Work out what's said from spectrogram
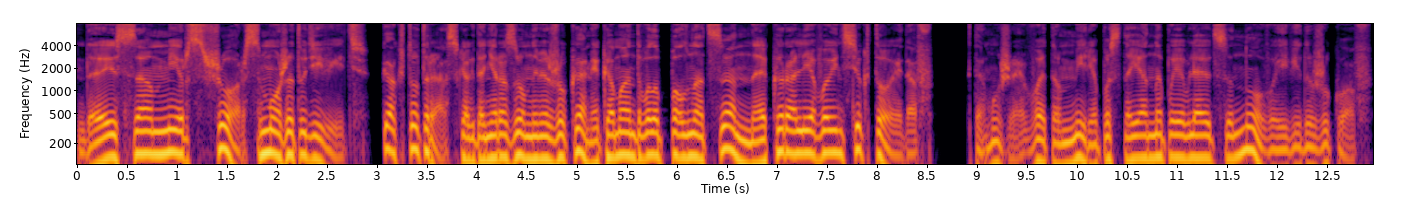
Да и сам мир с Шор сможет удивить, как в тот раз, когда неразумными жуками командовала полноценная королева инсектоидов. К тому же в этом мире постоянно появляются новые виды жуков.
